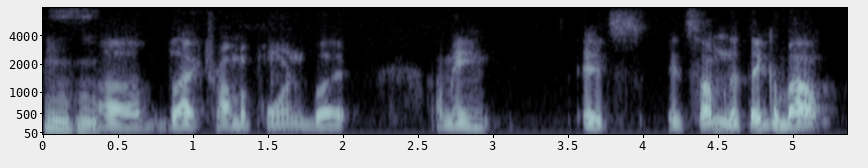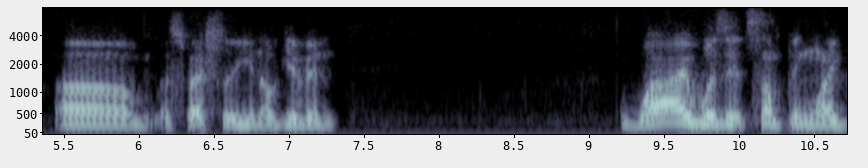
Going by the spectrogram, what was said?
mhm. of black trauma porn, but I mean, it's it's something to think about, um, especially you know, given why was it something like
